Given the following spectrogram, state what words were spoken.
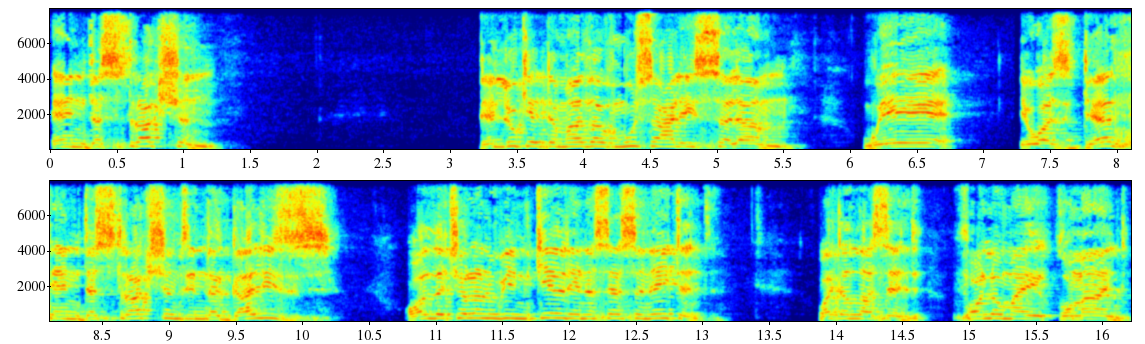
and destruction, then look at the mother of Musa alayhi salam, where there was death and destructions in the gullies. All the children have been killed and assassinated. What Allah said, follow my command,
